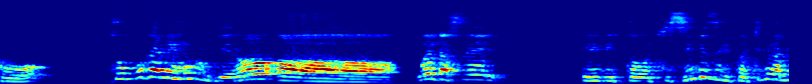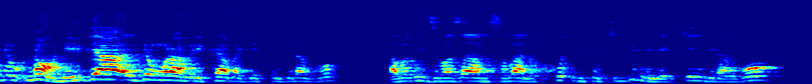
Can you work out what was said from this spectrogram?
ko tuvuga ni nk'urugero wenda se ibi bitoki simbizi ibitoki no ni ibyo muri amerika y'amajyepfo ngira ngo ababizi bazamusobanura kuko ibitoki by'imineke ngira ngo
